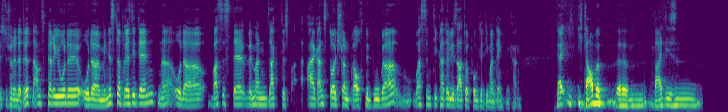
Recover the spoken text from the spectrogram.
bist du schon in der dritten Amtsperiode oder Ministerpräsident? Ne? Oder was ist der, wenn man sagt, dass ganz Deutschland braucht eine Buga, was sind die Katalysatorpunkte, die man denken kann? Ja, ich, ich glaube, ähm, bei diesen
